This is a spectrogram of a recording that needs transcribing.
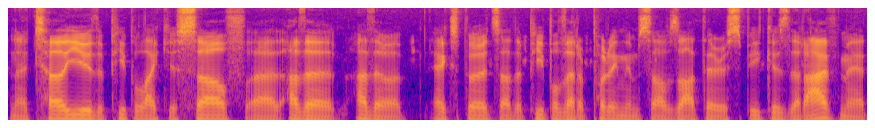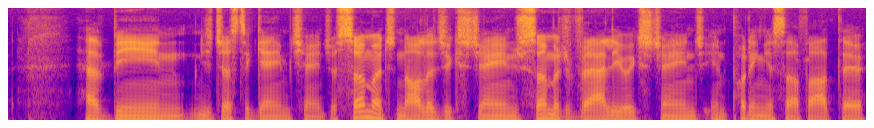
and I tell you, the people like yourself, uh, other other experts, other people that are putting themselves out there as speakers that I've met, have been just a game changer. So much knowledge exchange, so much value exchange in putting yourself out there.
